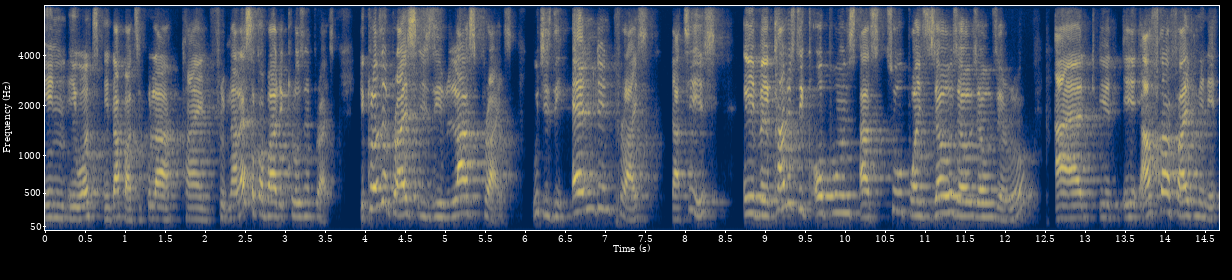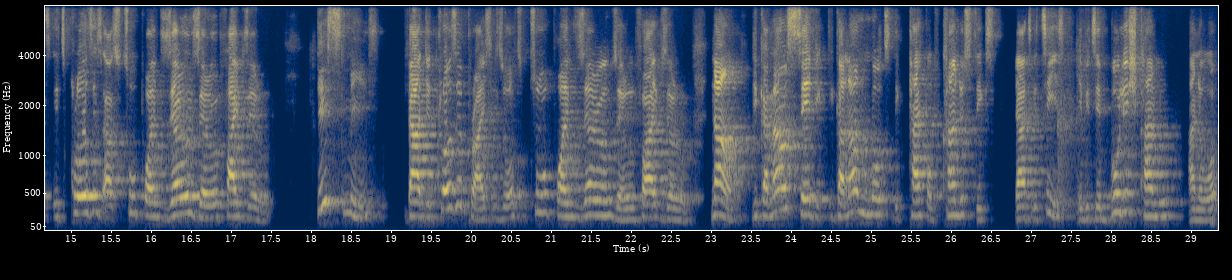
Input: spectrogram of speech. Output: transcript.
in a what in that particular time frame. Now let's talk about the closing price. The closing price is the last price, which is the ending price. That is, if a candlestick opens at 2.0000 and it, it, after five minutes, it closes as 2.0050. This means that the closing price is what 2.0050. Now, you can now say, you can now note the type of candlesticks that it is, if it's a bullish candle and a?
